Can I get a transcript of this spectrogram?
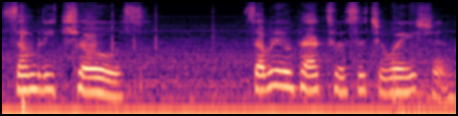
Somebody chose. Somebody went back to a situation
